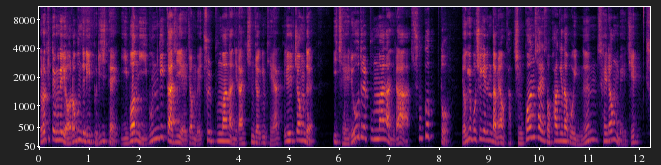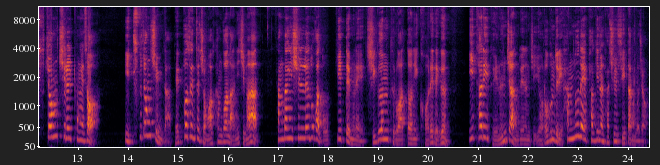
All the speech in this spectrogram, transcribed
그렇기 때문에 여러분들이 브리지텍 이번 2분기까지 예정 매출뿐만 아니라 핵심적인 계약 일정들, 이 재료들뿐만 아니라 수급도 여기 보시게 된다면 각 증권사에서 확인하고 있는 세력 매집 추정치를 통해서 이 추정치입니다. 100% 정확한 건 아니지만 상당히 신뢰도가 높기 때문에 지금 들어왔던 이 거래 대금 이탈이 되는지 안 되는지 여러분들이 한눈에 확인을 하실 수 있다는 거죠.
